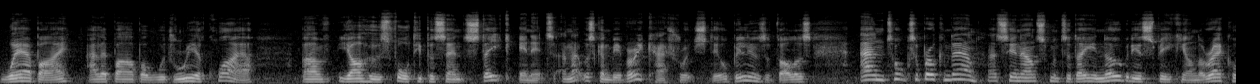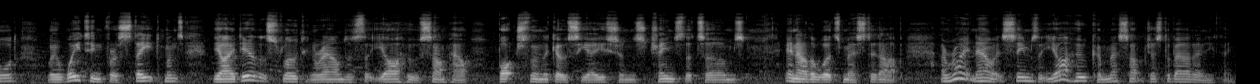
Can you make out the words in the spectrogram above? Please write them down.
whereby Alibaba would reacquire um, Yahoo's 40% stake in it, and that was going to be a very cash rich deal, billions of dollars. And talks are broken down. That's the announcement today. Nobody is speaking on the record. We're waiting for a statement. The idea that's floating around is that Yahoo somehow botched the negotiations, changed the terms, in other words, messed it up. And right now it seems that Yahoo can mess up just about anything.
